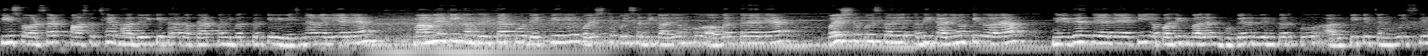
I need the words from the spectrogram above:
तीन सौ अड़सठ, पाँच सौ छह भादवी के तहत अपराध पंजीबद्ध करके विवेचना में लिया गया। मामले की गंभीरता को देखते हुए वरिष्ठ पुलिस अधिकारियों को अवगत कराया गया। वरिष्ठ पुलिस अधिकारियों के द्वारा निर्देश दिया गया कि अपहरित बालक भूपेंद्र दिनकर को आरोपी के चंगुल से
